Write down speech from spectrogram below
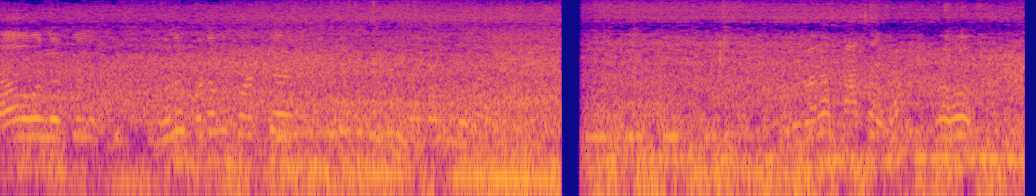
हाँ वो लड़के मोटा मोटा बात कर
